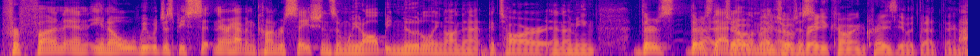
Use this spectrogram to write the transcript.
for fun. And, you know, we would just be sitting there having conversations and we'd all be noodling on that guitar. And I mean, there's, there's yeah, that drove, element. I drove just, Brady Cohen crazy with that thing.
